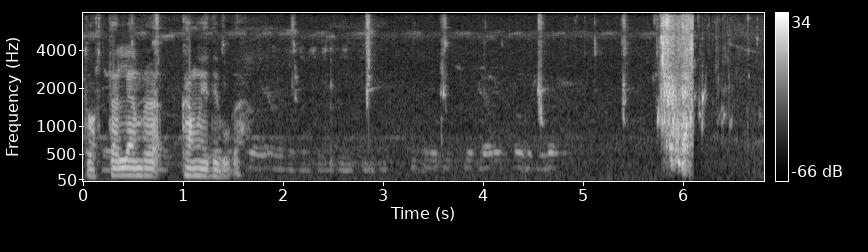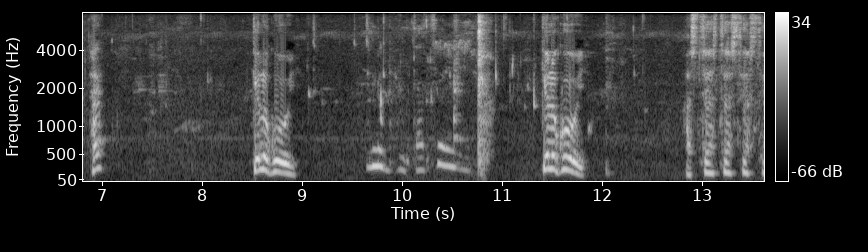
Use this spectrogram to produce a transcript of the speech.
তোর তাহলে আমরা কামাই দেবো গা। হ্যাঁ? কেলো কই? কেলো কই? আস্তে আস্তে আস্তে আস্তে।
